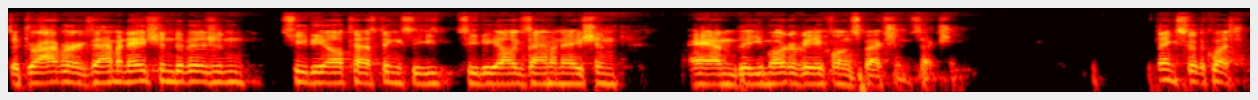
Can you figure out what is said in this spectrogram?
the Driver Examination Division, CDL testing, C- CDL examination, and the Motor Vehicle Inspection section. Thanks for the question.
